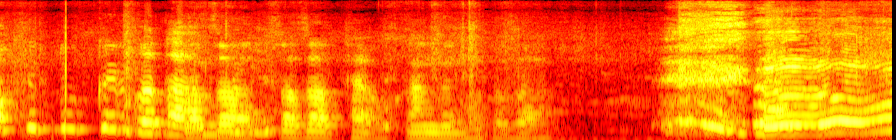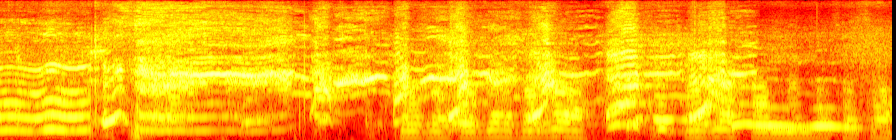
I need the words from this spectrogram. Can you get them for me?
অনেক দুঃখের কথা চাচা চাচা থাকো কান্দেন না চাচা। চাচা চাচা চাচা চাচা কান্দেন না চাচা।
